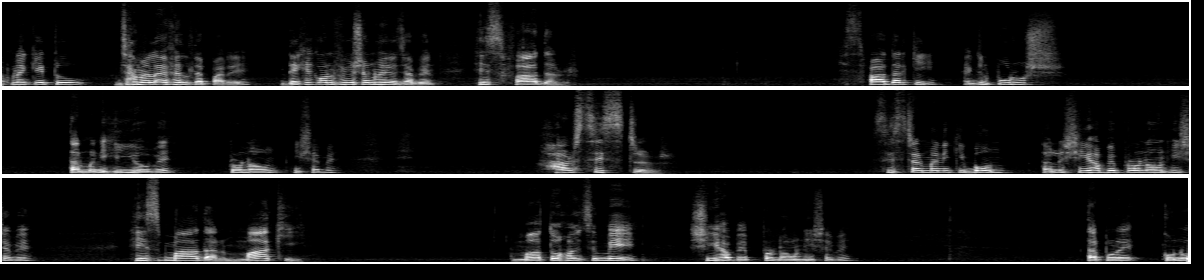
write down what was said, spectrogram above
আপনাকে একটু ঝামেলায় ফেলতে পারে, দেখে কনফিউশন হয়ে যাবেন হিজ ফাদার হিজ ফাদার কি? একজন পুরুষ, তার মানে হি হবে প্রোনাউন হিসাবে। হার সিস্টার সিস্টার মানে কি? বোন, তাহলে সে হবে প্রোনাউন হিসাবে। হিজ মাদার মা কি? মা তো হয়েছে মেয়ে সে হবে প্রোনাউন হিসেবে। তারপরে কোনো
